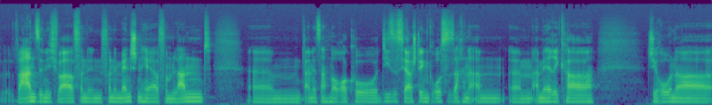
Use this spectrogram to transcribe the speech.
wahnsinnig war von den, von den Menschen her, vom Land. Ähm, dann jetzt nach Marokko. Dieses Jahr stehen große Sachen an. Ähm, Amerika, Girona,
